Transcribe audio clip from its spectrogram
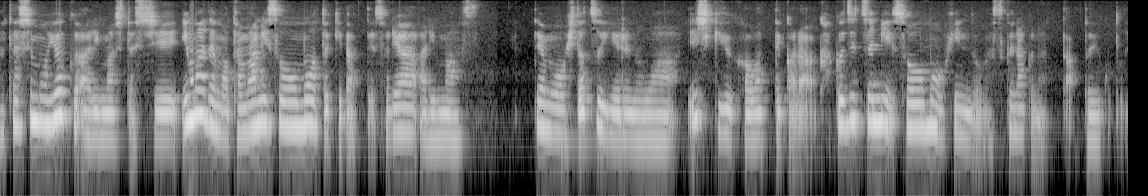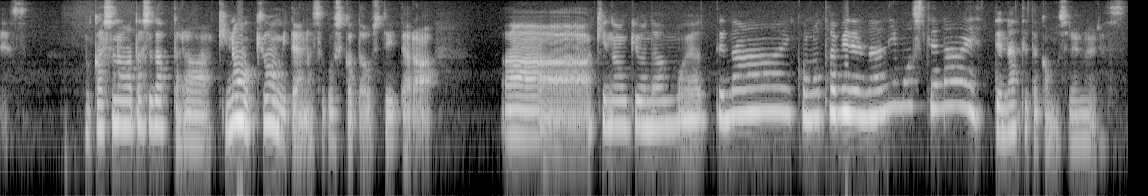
私もよくありましたし今でもたまにそう思う時だってそりゃあります。でも一つ言えるのは意識が変わってから確実にそう思う頻度が少なくなったということです。昔の私だったら昨日今日みたいな過ごし方をしていたらあー昨日今日何もやってないこの旅で何もしてないってなってたかもしれないです。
